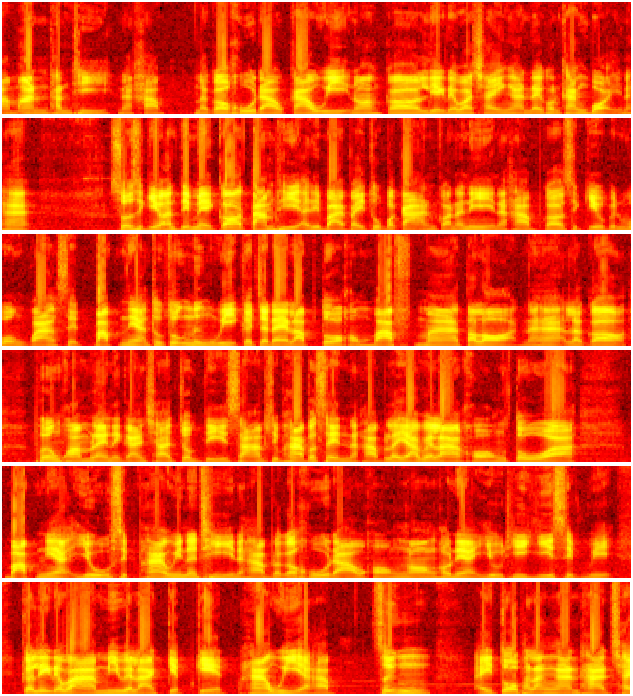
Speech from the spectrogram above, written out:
3 อันทันทีนะครับ แล้วก็คูดาว9วิเนาะก็เรียกได้ว่าใช้งานได้ค่อนข้างบ่อยนะฮะส่วนสกิลอันติเมตก็ตามที่อธิบายไปทุกประการก่อนหน้านี้นะครับ ก็สกิลเป็นวงกว้างเสร็จปั๊บเนี่ยทุก ๆ 1 วิก็จะได้รับตัวของบัฟมาตลอดนะฮะ แล้วก็เพิ่มความแรงในการชาร์จโจมตี 35%นะครับ ระยะเวลาของตัว บัฟเนี่ยอยู่ 15 วินาทีนะครับ แล้วก็คูลดาวของน้องเขาเนี่ยอยู่ที่ 20 วิ ก็เรียกได้ว่ามีเวลาเก็บเกรด5วิอะครับ ซึ่งไอตัวพลังงานธาตุใช้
